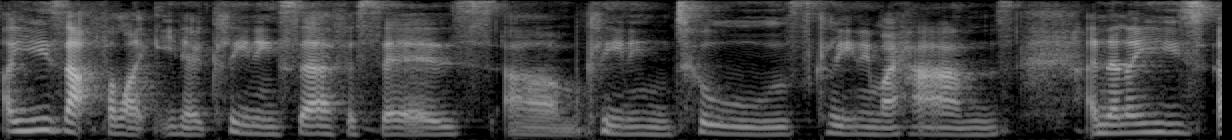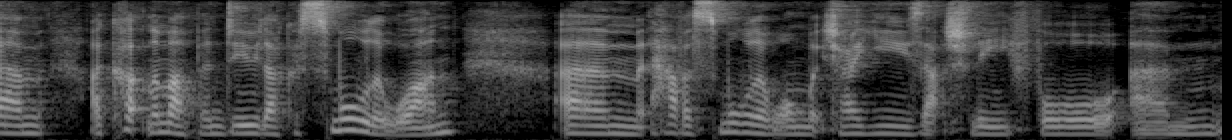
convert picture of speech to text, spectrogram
I use that for like, you know, cleaning surfaces, um, cleaning tools, cleaning my hands. And then I use, um, I cut them up and do like a smaller one um, have a smaller one which I use actually for um,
